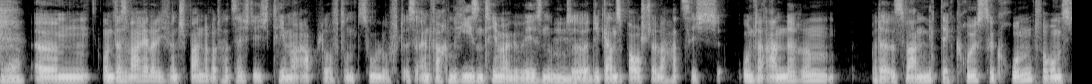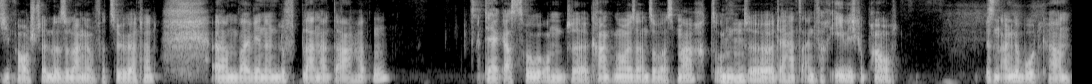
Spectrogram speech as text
ja. Ähm, und das war relativ entspannt, aber tatsächlich Thema Abluft und Zuluft ist einfach ein Riesenthema gewesen. Und Mhm. äh, die ganze Baustelle hat sich unter anderem, oder es war mit der größte Grund, warum sich die Baustelle so lange verzögert hat, ähm, weil wir einen Luftplaner da hatten, der Gastro- und äh, Krankenhäuser und sowas macht. Und Mhm. äh, der hat einfach ewig gebraucht bis ein Angebot kam.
